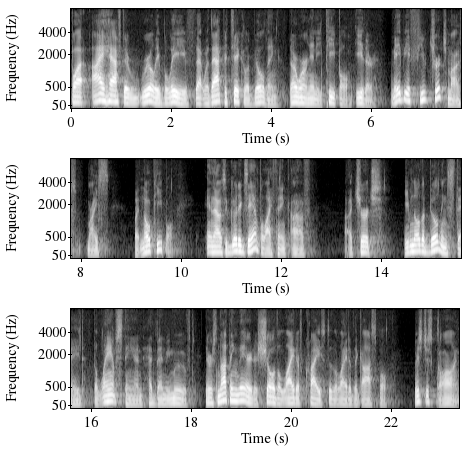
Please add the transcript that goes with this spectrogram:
But I have to really believe that with that particular building, there weren't any people either. Maybe a few church mice, mice but no people. And that was a good example, I think, of a church, even though the building stayed, the lampstand had been removed. There's nothing there to show the light of Christ or the light of the gospel. It was just gone.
